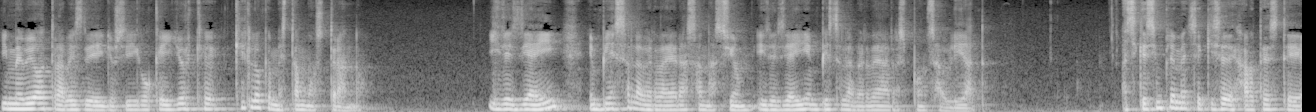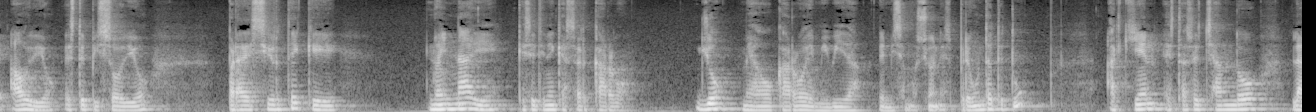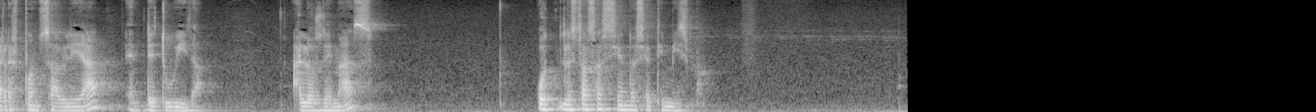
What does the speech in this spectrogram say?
y me veo a través de ellos y digo, ok, yo es que, ¿qué es lo que me está mostrando? Y desde ahí empieza la verdadera sanación y desde ahí empieza la verdadera responsabilidad. Así que simplemente quise dejarte este audio, este episodio, para decirte que no hay nadie que se tiene que hacer cargo yo me hago cargo de mi vida, de mis emociones. Pregúntate tú, ¿a quién estás echando la responsabilidad de tu vida? ¿A los demás? ¿O lo estás haciendo hacia ti misma?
